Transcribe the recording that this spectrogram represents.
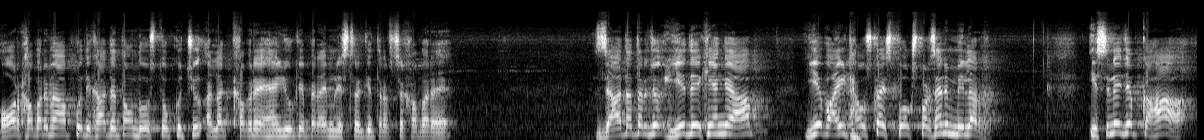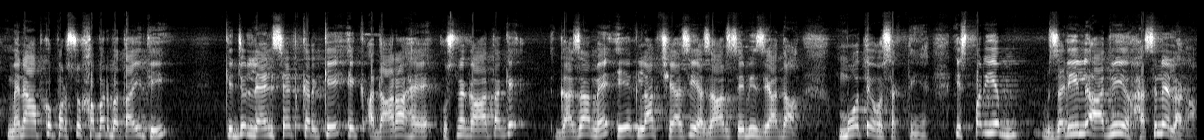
और ख़बर मैं आपको दिखा देता हूँ दोस्तों, कुछ अलग खबरें हैं। यू के प्राइम मिनिस्टर की तरफ़ से खबर है। ज़्यादातर जो ये देखेंगे आप ये वाइट हाउस का स्पोक्स पर्सन है मिलर इसने जब कहा, मैंने आपको परसों खबर बताई थी कि जो लैंड सेट करके एक अदारा है, उसने कहा था कि गाज़ा में एक लाख छियासी हज़ार से भी ज़्यादा मौतें हो सकती हैं। इस पर ये जलील आदमी हंसने लगा।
